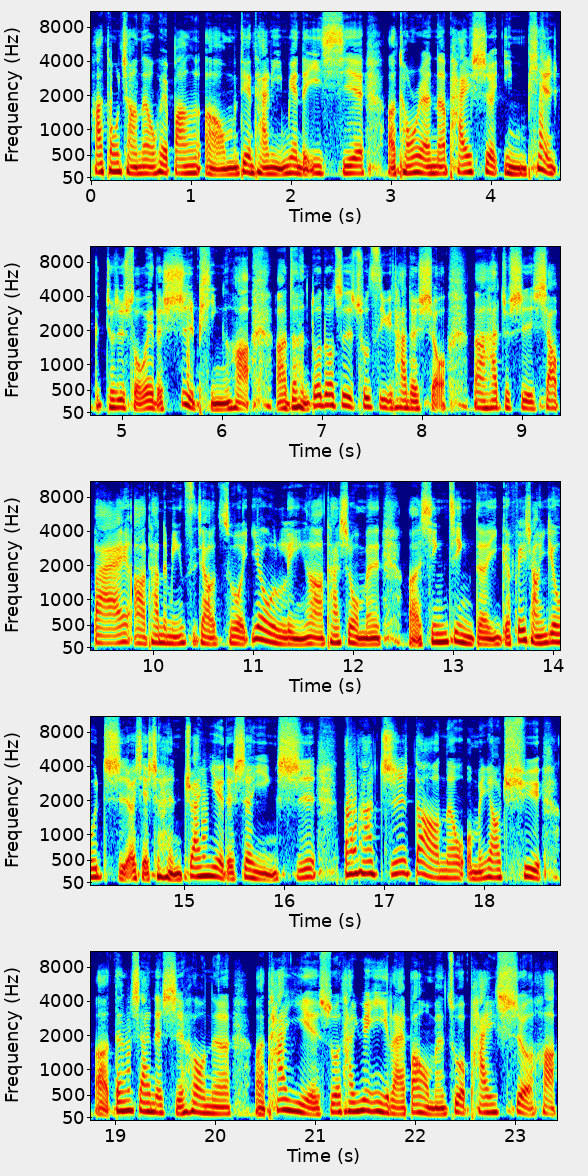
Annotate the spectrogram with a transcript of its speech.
他通常呢会帮呃我们电台里面的一些呃同仁呢拍摄影片，就是所谓的视频哈啊，这很多都是出自于他的手。那他就是小白啊，他的名字叫做幼林啊，他是我们呃新进的一个非常优质而且是很专业的摄影师。当他知道呢我们要去呃登山的时候呢，呃他也说他愿意来帮我们做拍摄哈。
